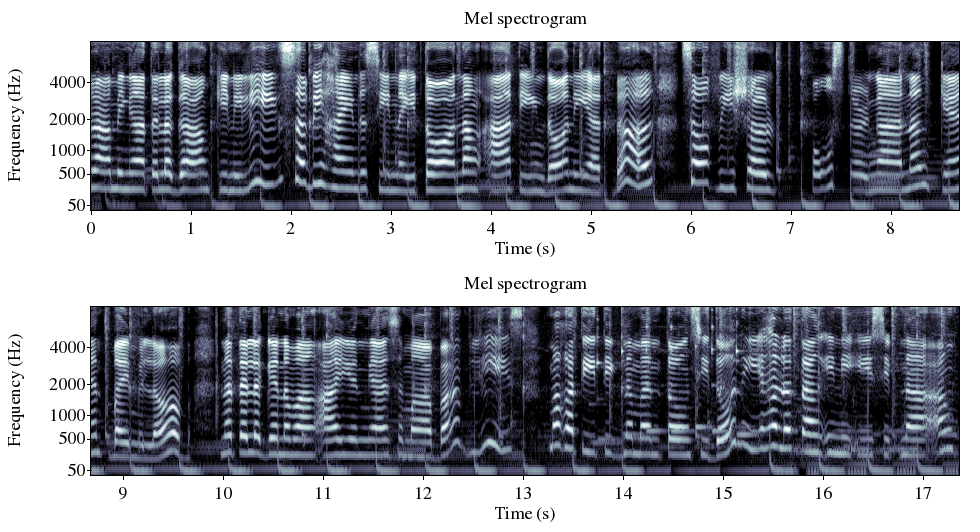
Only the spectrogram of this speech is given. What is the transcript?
Marami nga talaga ang kinilig sa behind the scene na ito ng ating Donnie at Belle sa official poster nga ng Kent by Milove na talaga namang ayon nga sa mga bablis makatitig naman tong si Donnie. Halatang iniisip na ang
